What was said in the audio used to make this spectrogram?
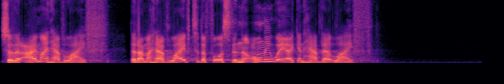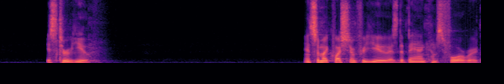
so that I might have life, that I might have life to the fullest. And the only way I can have that life is through you. And so, my question for you as the band comes forward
